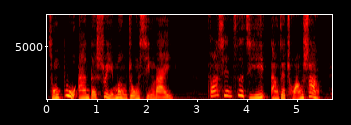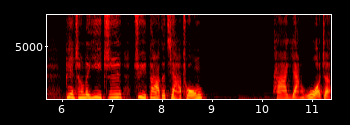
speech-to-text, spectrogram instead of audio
从不安的睡梦中醒来，发现自己躺在床上，变成了一只巨大的甲虫。他仰卧着，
